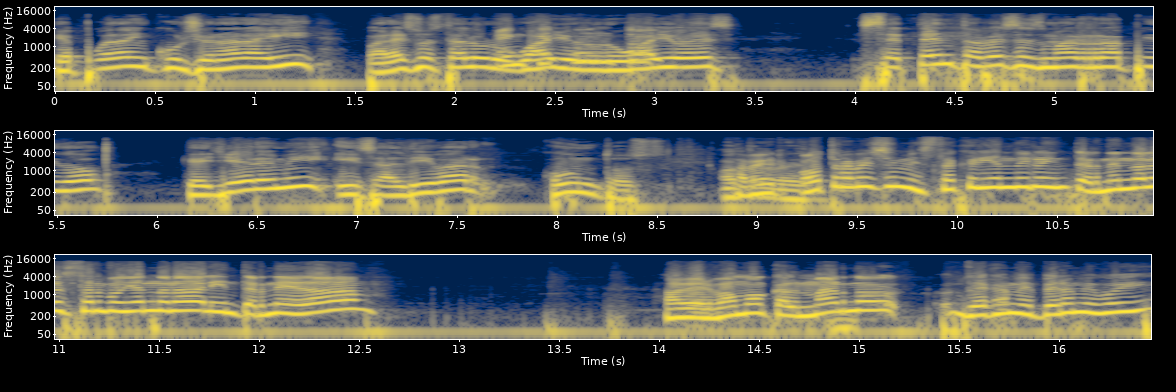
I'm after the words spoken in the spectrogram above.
que pueda incursionar ahí. Para eso está el uruguayo. El uruguayo es 70 veces más rápido que Jeremy y Saldívar juntos. A ver, vez. otra vez se me está queriendo ir a internet. No le están moviendo nada al internet, ¿ah? A ver, vamos a calmarnos. Déjame, espérame, güey.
